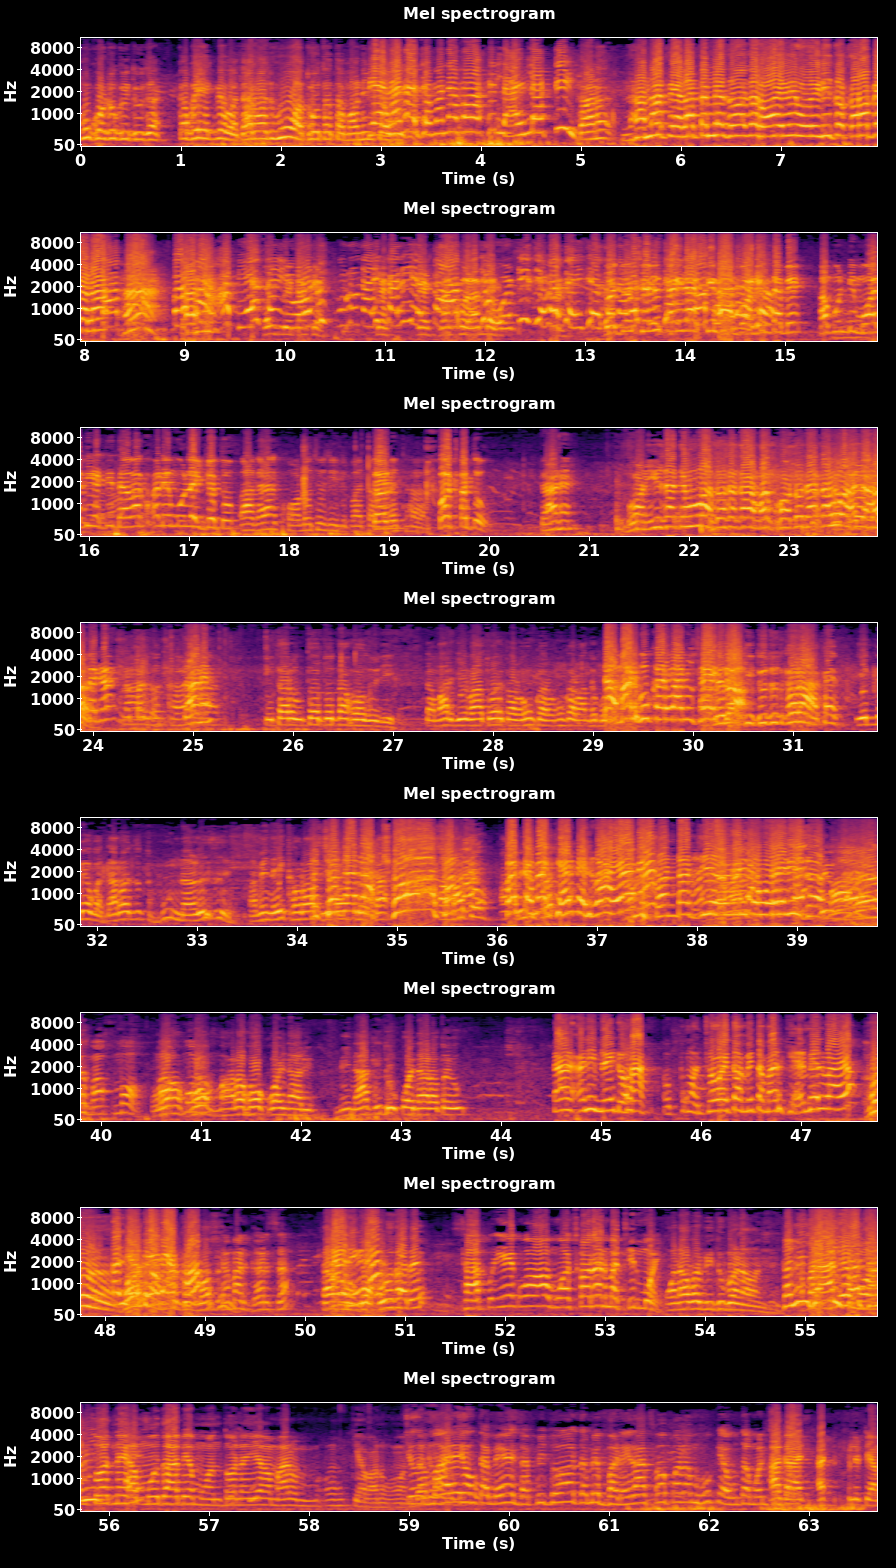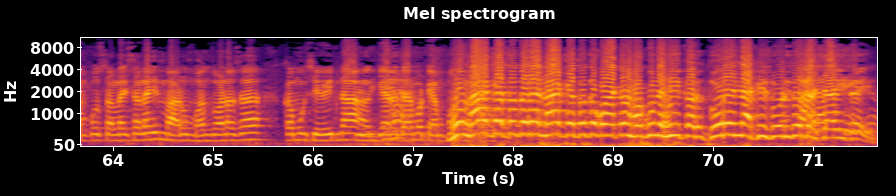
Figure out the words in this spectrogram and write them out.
હું ખોટું કીધું છે? કે ભાઈ એક બે વધારવા હું હતો તો તમારી પહેલાના જમાનામાં આખી લાઈન લાગતી. પણ ના ના પહેલા તમે જો તો રો એવી ઓઈડી તો કરો પહેલા બાપા, આ બે સંયોગો જ નહીં કરી તો આ ઓટી જેવા થઈ જશે ને બધું થઈ રાખી હા પડી તમે? અમુંડી મોદી હતી દવાખાને હું લઈ જતો. આગળ ખોડો થયો તમારે થા. હો થતો તાણે ભણ્યું સાથે હું હતો તો તારે ખોટો થતા હું હતો હા, તો? તું તારે ઉતરતો ના હોતું જી તમારે જે વાત હોય કરો હું કરો હું કરવાનું તો તમારે શું કરવાનું છે? અમે કીધું તું ખરા કે એક બે વધારો તો હું નળું છું. અમે નહીં ના, છો, છો, તો તમે ઘેર મેલવા આયા ને? સંડાસજી એવી તો ઓયડી છે. માપમો માપમો મારો હો કોઈ ના મેં ના કીધું કોઈ ના રહ્યો તો એવું. તાણ અને નહીં ડોહા પહોંચો હોય તો અમે તમારે ઘેર મેલવા આયા? તમાર ઘર છે? તારે. સાપ એક વો મોછોરા ને મચ્છી મોય. ઓના પર બીજું બનાવવાનું છે? તમે મોનતો જ નહીં હમો તો આ બે મોનતો નહીં અમારો હું કહેવાનું હોવાનું. તમારે તમે દપી દો તમે ભણેલા છો પણ આમ શું કેવું તમને આ ગાડી આ પેલી ટેમ્પો ચલાઈ ચલાઈ મારું મન દોણે છે કે હું સેવી રીતના અગિયાર હજારમાં ટેમ્પો હું ના કેતો તો ના કેતો તો કોઈ કણ હગું નહીં કર. જોરે નાખી છોડી દો દશાઈ થઈ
